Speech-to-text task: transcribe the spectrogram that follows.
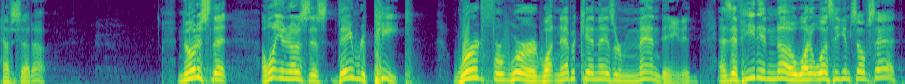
have set up. Notice that, I want you to notice this, they repeat word for word what Nebuchadnezzar mandated as if he didn't know what it was he himself said.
